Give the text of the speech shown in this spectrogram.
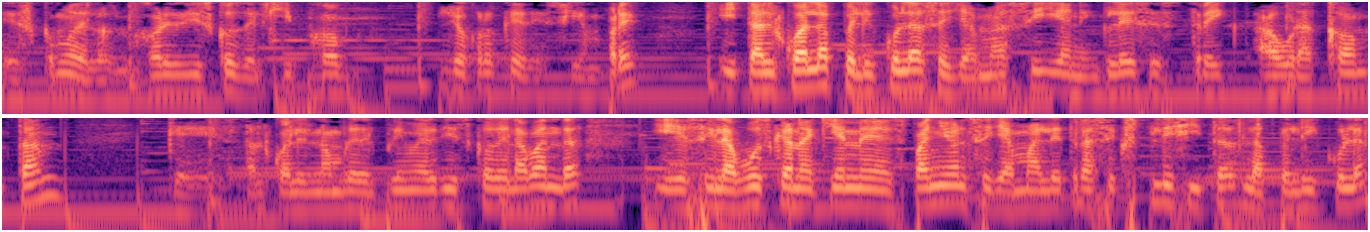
es como de los mejores discos del hip hop, yo creo que de siempre. Y tal cual la película se llama así en inglés Straight Outta Compton, que es tal cual el nombre del primer disco de la banda. Y si la buscan aquí en español se llama Letras Explícitas, la película.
